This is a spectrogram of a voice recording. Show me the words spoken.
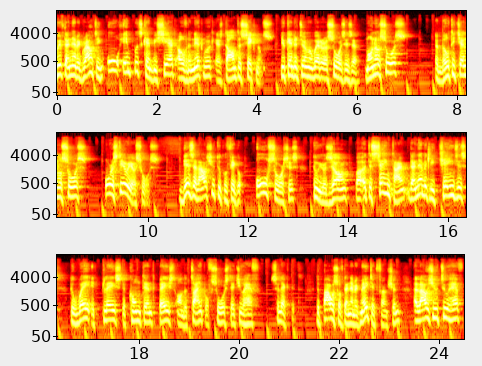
With dynamic routing, all inputs can be shared over the network as Dante signals. You can determine whether a source is a mono source, a multi-channel source, or a stereo source. This allows you to configure all sources to your zone, while at the same time dynamically changes the way it plays the content based on the type of source that you have selected. The powers of Dynamic Matrix function allows you to have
